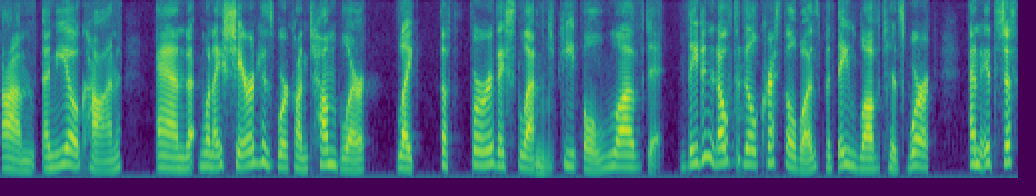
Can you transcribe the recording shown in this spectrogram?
um, a neocon. And when I shared his work on Tumblr, like the furthest left mm. people loved it. They didn't know who Bill Kristol was, but they loved his work. And it's just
